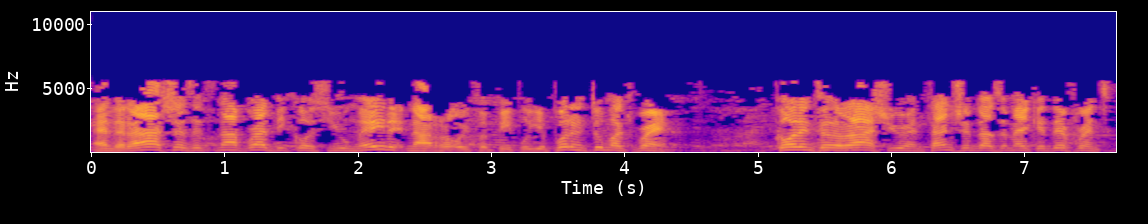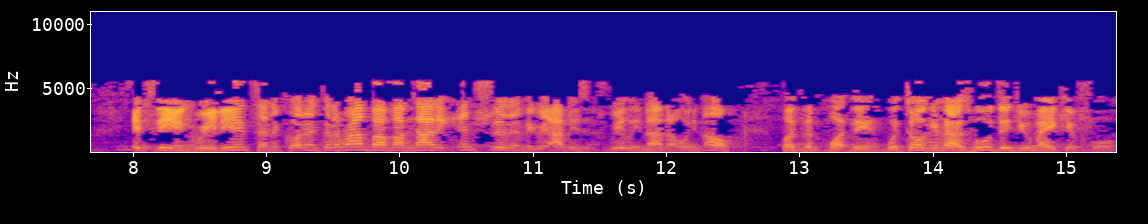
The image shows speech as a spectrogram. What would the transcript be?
And the Rash says it's not bread because you made it not roi for people. You put in too much brain. According to the Rash, your intention doesn't make a difference. It's the ingredients, and according to the Rambam, I'm not interested in the. Obviously, it's really not we know. But the, what the, we're talking about is who did you make it for?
